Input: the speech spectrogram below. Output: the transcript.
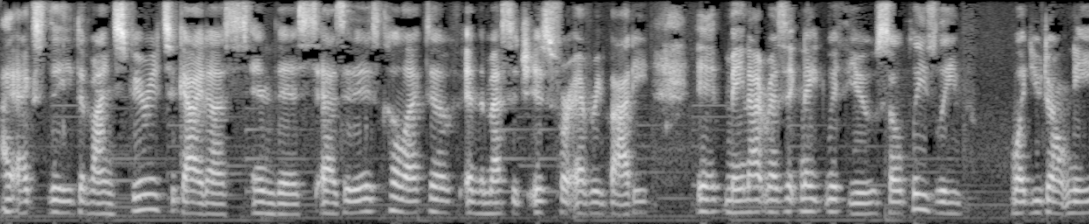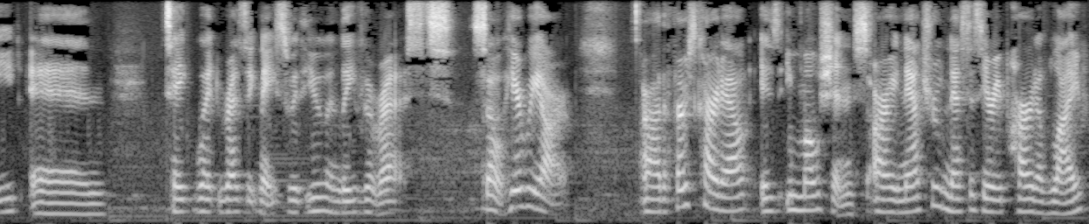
I ask the divine spirit to guide us in this as it is collective and the message is for everybody. It may not resonate with you, so please leave what you don't need and take what resonates with you and leave the rest. So here we are. Uh, the first card out is emotions are a natural, necessary part of life,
